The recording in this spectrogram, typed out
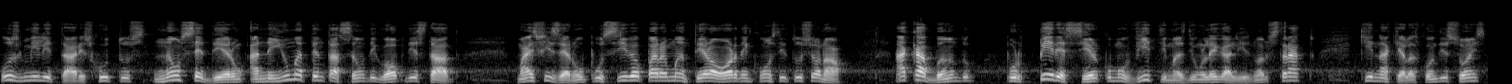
os militares hutus não cederam a nenhuma tentação de golpe de Estado, mas fizeram o possível para manter a ordem constitucional, acabando por perecer como vítimas de um legalismo abstrato que, naquelas condições,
